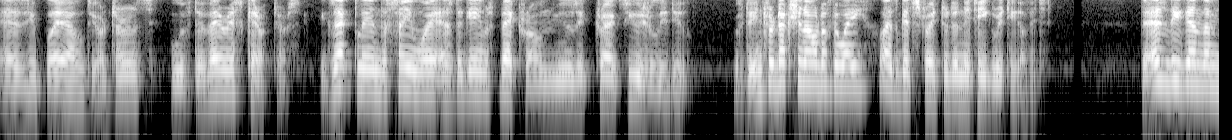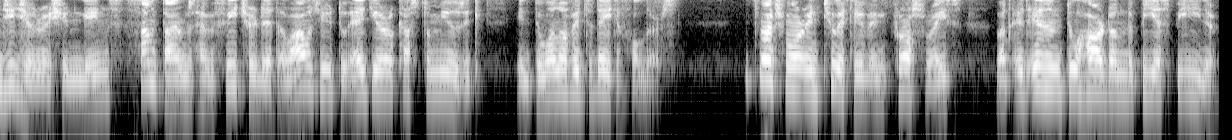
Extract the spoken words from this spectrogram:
as you play out your turns with the various characters, exactly in the same way as the game's background music tracks usually do. With the introduction out of the way, let's get straight to the nitty-gritty of it. The SD Gundam G Generation games sometimes have a feature that allows you to add your custom music into one of its data folders. It's much more intuitive in Crossrays, but it isn't too hard on the PSP either.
